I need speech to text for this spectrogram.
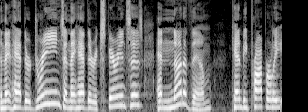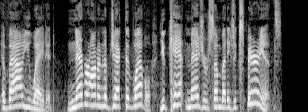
and they've had their dreams and they have their experiences, and none of them can be properly evaluated. Never on an objective level. You can't measure somebody's experience.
